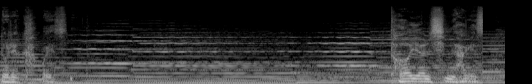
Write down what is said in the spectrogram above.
노력하고 있습니다. 더 열심히 하겠습니다.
